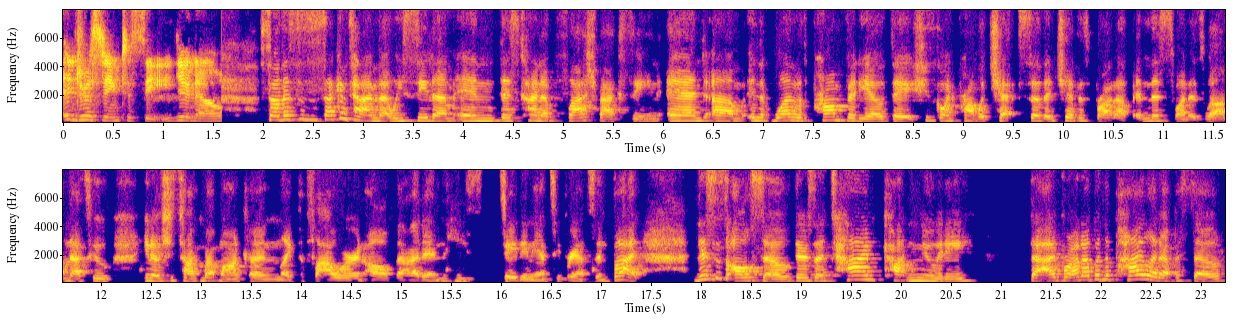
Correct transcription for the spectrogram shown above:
interesting to see, you know. So this is the second time that we see them in this kind of flashback scene, and um, in the one with the prom video, they she's going to prom with Chip. So then Chip is brought up in this one as well, and that's who you know she's talking about Monica and like the flower and all of that, and he's dating Nancy Branson. But this is also there's a time continuity that I brought up in the pilot episode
